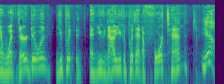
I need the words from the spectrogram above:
And what they're doing, you put, and you now you can put that in a 410. Yeah.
